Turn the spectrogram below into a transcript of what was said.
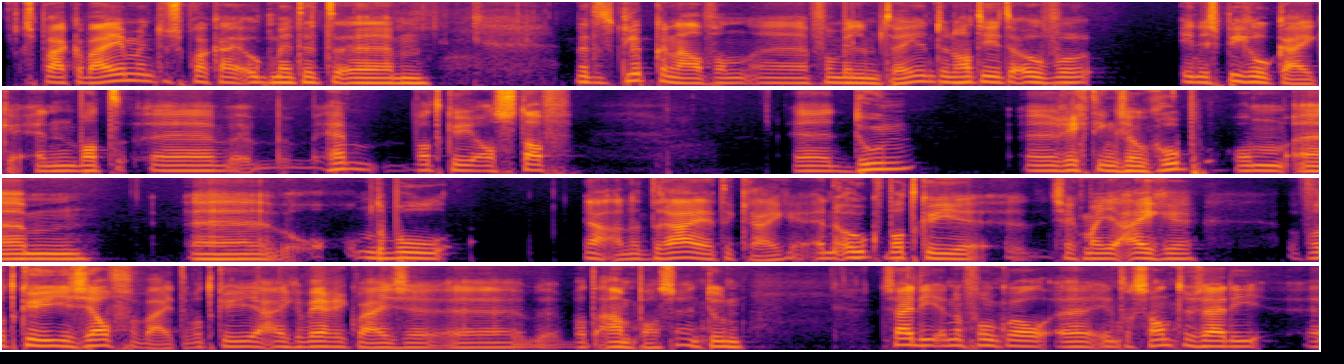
spraken wij hem en toen sprak hij ook met het, ehm, met het clubkanaal van, eh, van Willem II. En toen had hij het over in de spiegel kijken. En wat, hè, wat kun je als staf eh, doen eh, richting zo'n groep om, ehm, eh, om de boel ja, aan het draaien te krijgen. En ook wat kun je, zeg maar, je eigen, of wat kun je jezelf verwijten? Wat kun je je eigen werkwijze wat aanpassen? En toen zei hij, en dat vond ik wel interessant, toen zei hij,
